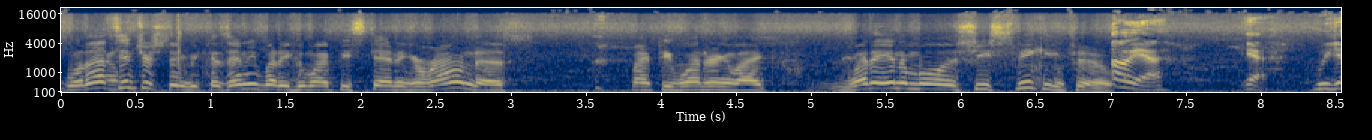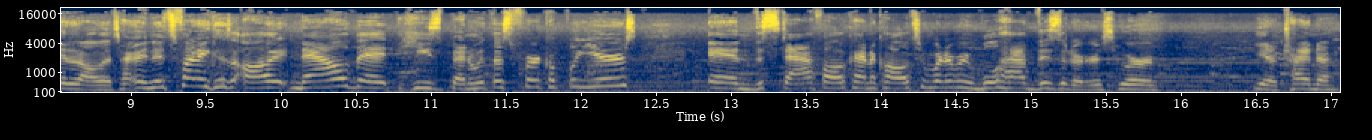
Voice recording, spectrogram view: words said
Well, that's interesting because anybody who might be standing around us might be wondering, like, what animal is she speaking to? Oh yeah, yeah. We get it all the time, and it's funny because now that he's been with us for a couple years, and the staff all kind of call to him, whatever, we'll have visitors who are, you know, trying to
